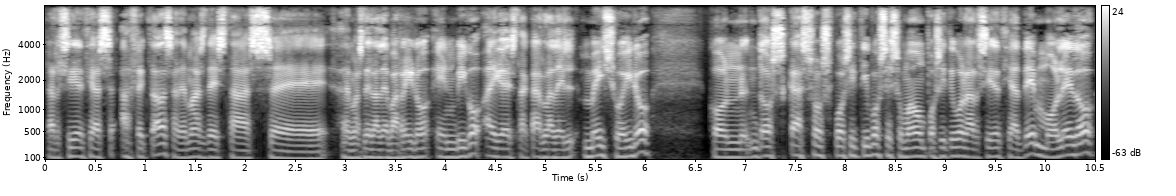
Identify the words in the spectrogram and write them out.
las residencias afectadas, además de estas, eh, además de la de Barreiro en Vigo. Hay que destacar la del Meixoeiro con dos casos positivos. Se sumaba un positivo en la residencia de Moledo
